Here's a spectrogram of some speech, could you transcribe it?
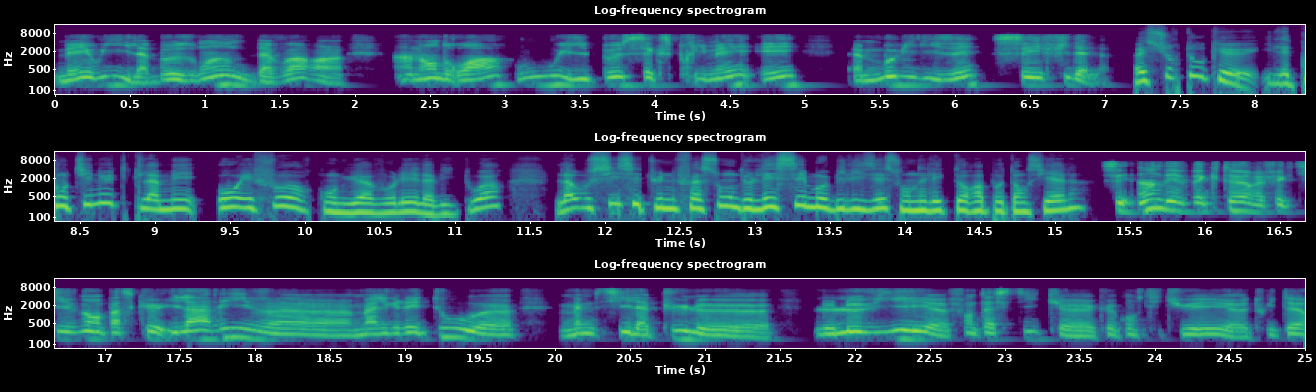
mais oui, il a besoin d'avoir un endroit où il peut s'exprimer et mobiliser ses fidèles. Et surtout qu'il continue de clamer haut et fort qu'on lui a volé la victoire. Là aussi, c'est une façon de laisser mobiliser son électorat potentiel? C'est un des vecteurs, effectivement, parce qu'il arrive, euh, malgré tout, euh, même s'il a pu le, le levier euh, fantastique euh, que constituaient euh, Twitter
